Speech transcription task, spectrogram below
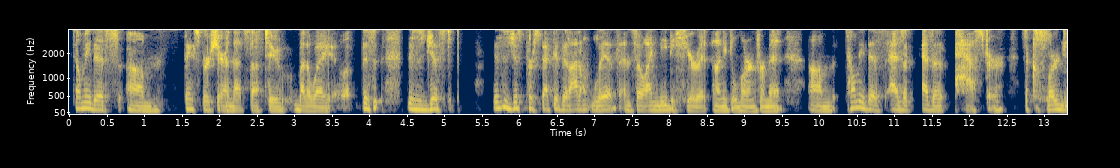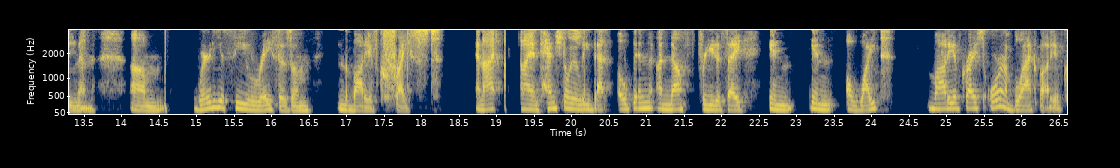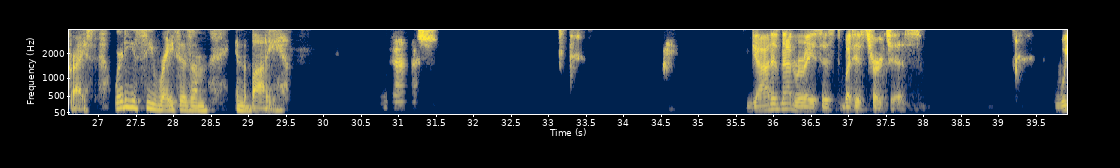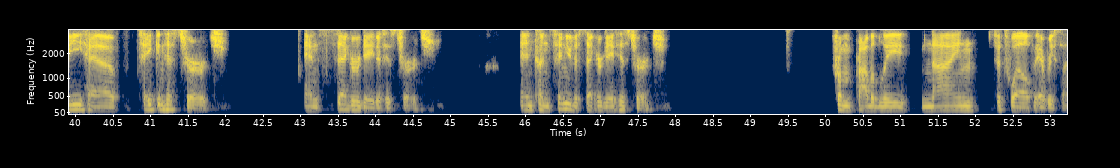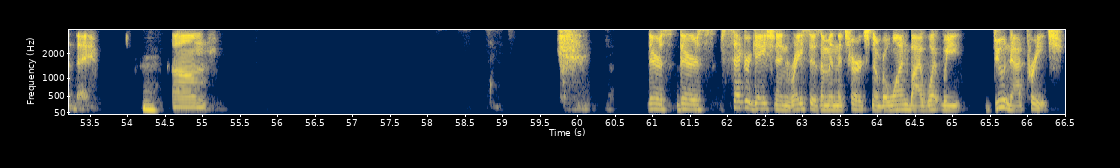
Tell me this. Um, thanks for sharing that stuff too. By the way, this this is just this is just perspective that I don't live, and so I need to hear it and I need to learn from it. Um, tell me this as a as a pastor, as a clergyman, um, where do you see racism in the body of Christ? And I and I intentionally leave that open enough for you to say in in a white body of Christ or in a black body of Christ. Where do you see racism in the body? Gosh. God is not racist, but his church is. We have taken his church and segregated his church and continue to segregate his church from probably nine to 12 every Sunday. Hmm. Um, there's there's segregation and racism in the church number one by what we do not preach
